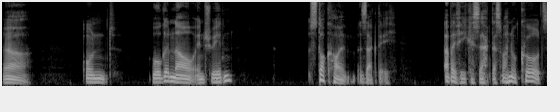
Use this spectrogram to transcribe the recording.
Ja. Und wo genau in Schweden? Stockholm, sagte ich. Aber wie gesagt, das war nur kurz.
